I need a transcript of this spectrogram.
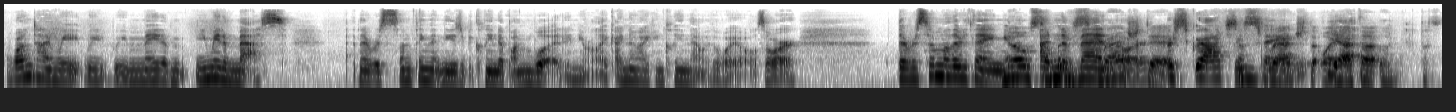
one time we we we made a you made a mess, and there was something that needed to be cleaned up on wood, and you were like, I know I can clean that with oils, or. There was some other thing No, an event scratched or, it. or scratched They something. scratched the oil. Yeah. I thought like that's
